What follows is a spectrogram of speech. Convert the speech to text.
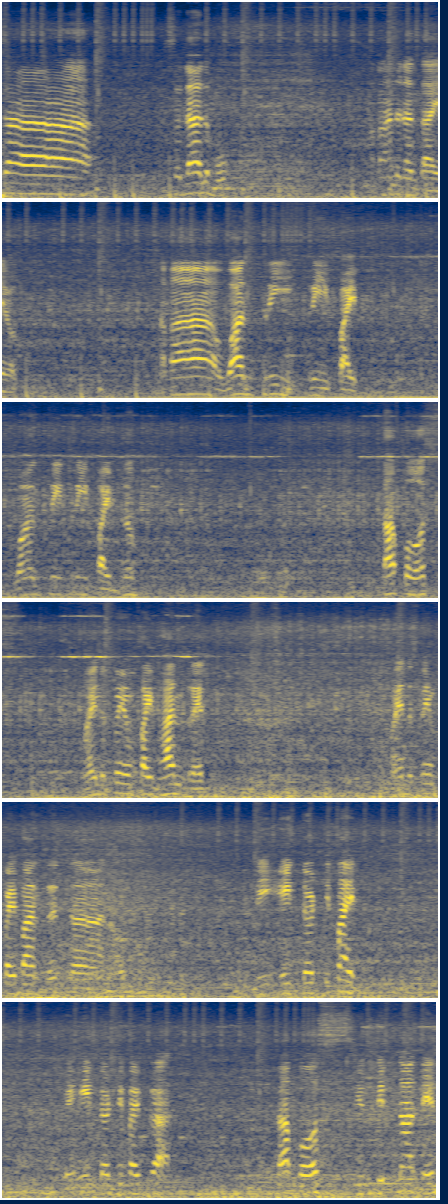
Sa... Sa lalo mo, naka ano lang tayo? Naka 1335 1335 no? Tapos minus mo yung 500 minus mo yung 500 na ano? Di 835 may 835 ka. Tapos yung tip natin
